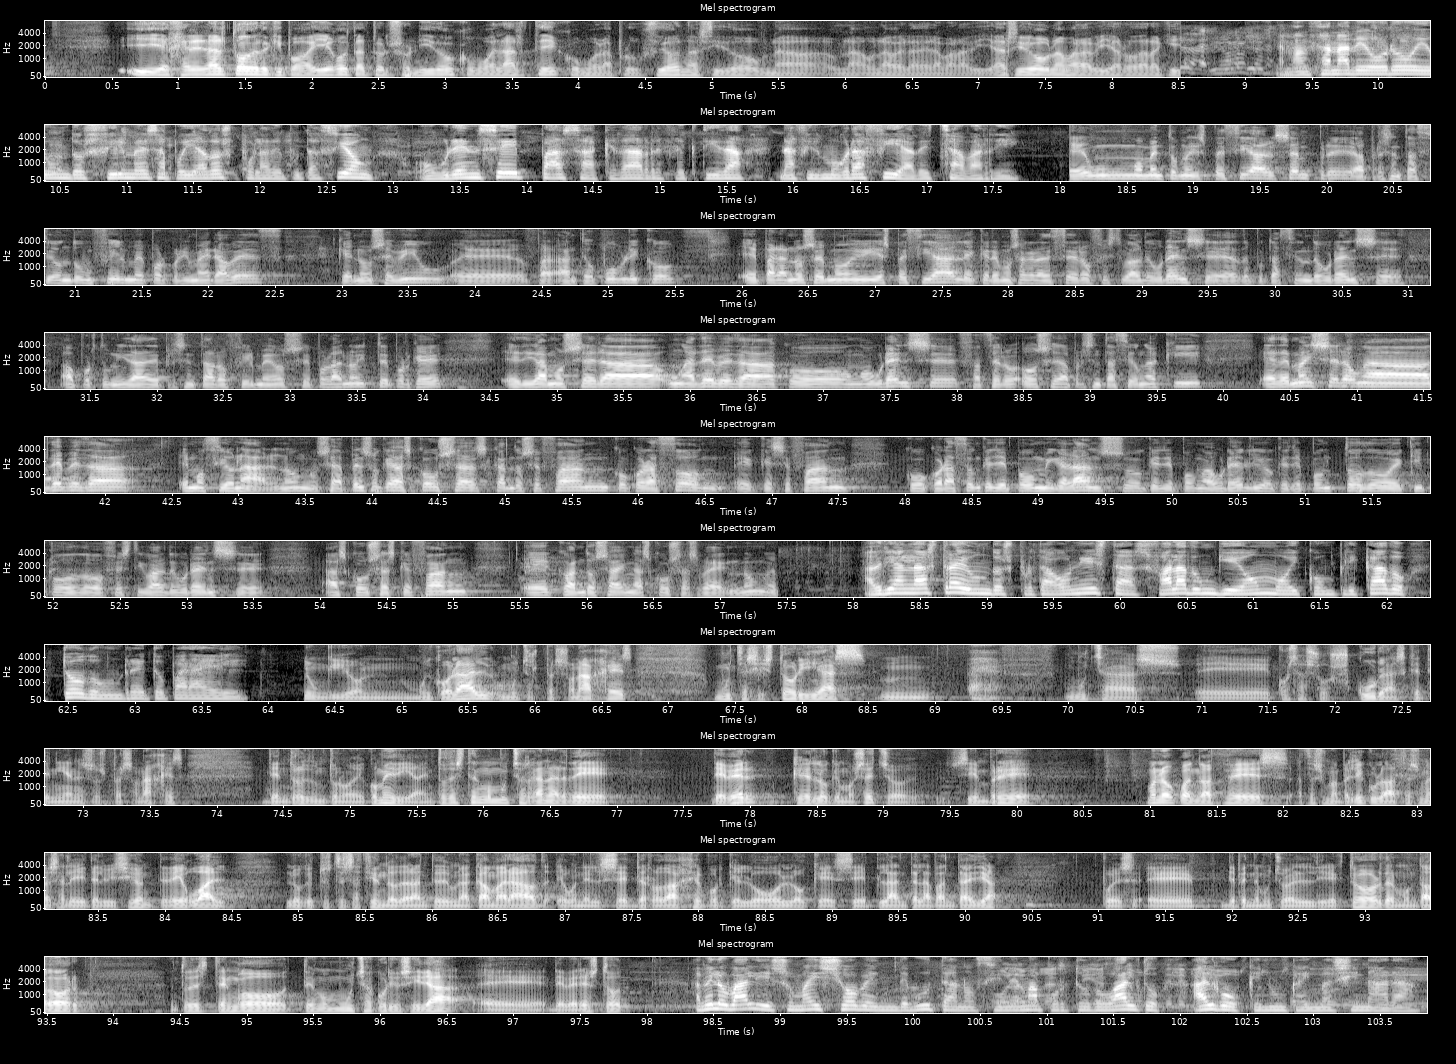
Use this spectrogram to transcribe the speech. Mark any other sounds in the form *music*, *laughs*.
Y en general todo el equipo gallego, tanto el sonido como el arte, como la producción, ha sido una, una, una verdadera maravilla. Ha sido una maravilla rodar aquí. La Manzana de Oro é un dos filmes apoiados pola Deputación. Ourense pasa a quedar reflectida na filmografía de Chavarri. É un momento moi especial sempre a presentación dun filme por primeira vez que non se viu eh, ante o público E para nós é moi especial e queremos agradecer ao Festival de Ourense, a Deputación de Ourense, a oportunidade de presentar o filme hoxe pola noite, porque, eh, digamos, era unha débeda con Ourense, facer hoxe a presentación aquí, e ademais era unha débeda emocional, non? O sea, penso que as cousas cando se fan co corazón e eh, que se fan co corazón que lle pon Miguel Anso, que lle pon Aurelio, que lle pon todo o equipo do Festival de Ourense, as cousas que fan e cando saen as cousas ben, non? Adrián Lastra é un dos protagonistas, fala dun guión moi complicado, todo un reto para él. Un guión moi coral, moitos personajes, muchas historias, mm, eh, muchas eh, cosas oscuras que tenían esos personajes dentro de un tono de comedia. Entonces tengo muchas ganas de, de ver qué es lo que hemos hecho. Siempre Bueno, cuando haces, haces una película, haces una serie de televisión, te da igual lo que tú estés haciendo delante de una cámara o en el set de rodaje, porque luego lo que se planta en la pantalla, pues eh, depende mucho del director, del montador. Entonces tengo, tengo mucha curiosidad eh, de ver esto. Abel Ovalis, o máis xoven, debuta no cinema por todo alto, algo que nunca imaginara.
